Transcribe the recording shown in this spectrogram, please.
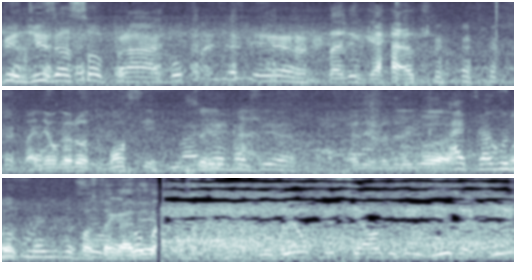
Vin Diesel assoprar. Vou fazer mesmo. Tá ligado. Valeu, garoto. Bom serviço Valeu, parceiro. Valeu, Rodrigo. Ai, pega o documento de vocês. Posso pegar ali? Dublê oficial do Diesel aqui,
